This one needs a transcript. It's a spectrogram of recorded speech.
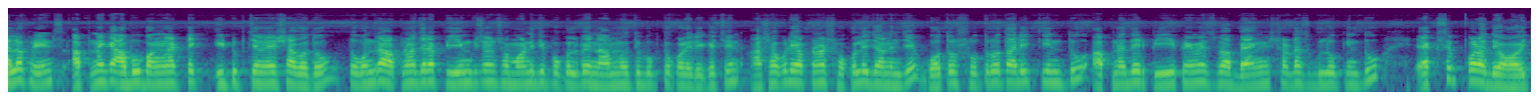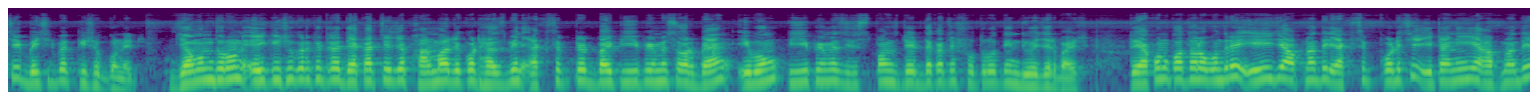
হ্যালো ফ্রেন্ডস, আপনাকে আবু বাংলা টেক ইউটিউব চ্যানেলে স্বাগত। তো বন্ধুরা, আপনারা যারা পিএম কিষাণ সম্মানিধি প্রকল্পে নাম নথিভুক্ত করে রেখেছেন, আশা করি আপনারা সকলে জানেন যে গত সতেরো তারিখ কিন্তু আপনাদের পিএফএমএস বা ব্যাঙ্ক স্ট্যাটাসগুলো কিন্তু অ্যাকসেপ্ট করা দেওয়া হয়েছে বেশিরভাগ কৃষকগণের। যেমন ধরুন, এই কৃষকের ক্ষেত্রে দেখাচ্ছে যে farmer record has been accepted by PFMS or bank এবং পিএফএমএস রেসপন্স ডেট দেখাচ্ছে সতেরো তিন দুই তো এখন কথা হলো বন্ধুরা, এই যে আপনাদের অ্যাকসেপ্ট করেছে, এটা নিয়ে আপনাদের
